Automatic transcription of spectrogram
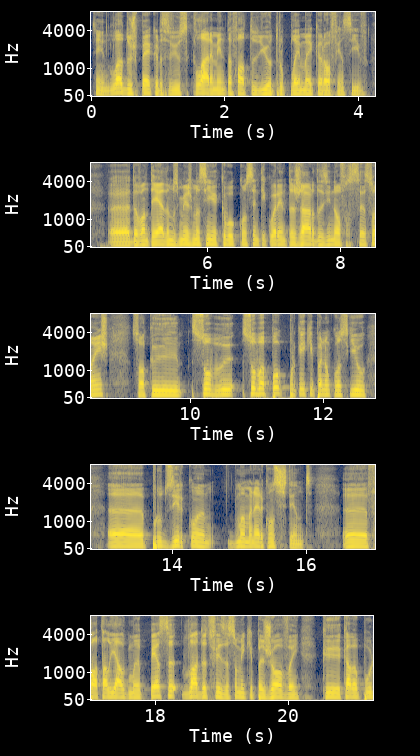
Sim, do lado dos Packers viu-se claramente a falta de outro playmaker ofensivo. Uh, Davante Adams mesmo assim acabou com 140 jardas e 9 recepções, só que soube, soube a pouco porque a equipa não conseguiu uh, produzir com, de uma maneira consistente. Uh, falta ali alguma peça. Do lado da defesa, são uma equipa jovem que acaba por,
